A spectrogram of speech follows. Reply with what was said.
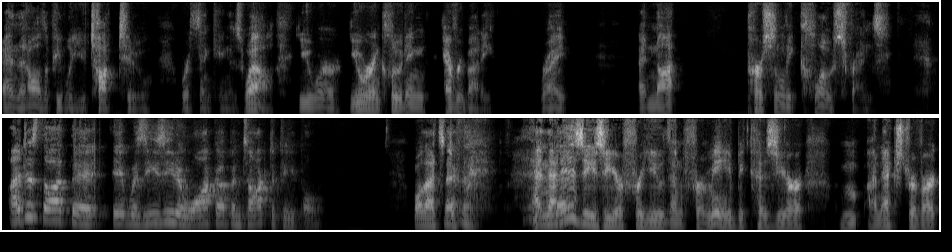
and that all the people you talked to were thinking as well. You were you were including everybody, right? And not personally close friends. I just thought that it was easy to walk up and talk to people Well, that's That- different. and that is easier for you than for me because you're an extrovert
